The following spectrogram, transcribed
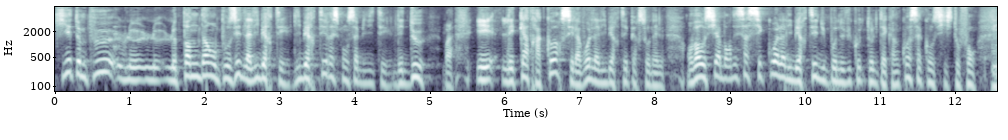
qui, est un peu le, le, le pendant opposé de la liberté, liberté, responsabilité, les deux, voilà. Et les quatre accords, c'est la voie de la liberté personnelle. On va aussi aborder ça. C'est quoi la liberté du point de vue Toltec En quoi ça consiste au fond? Mhm.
